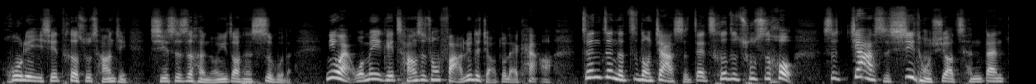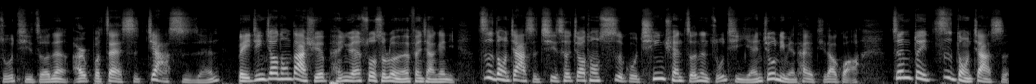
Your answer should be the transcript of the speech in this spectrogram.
忽略一些特殊场景，其实是很容易造成事故的。另外，我们也可以尝试从法律的角度来看啊，真正的自动驾驶在车子出事后，是驾驶系统需要承担主体责任，而不再是驾驶人。北京交通大学彭源硕士论文分享给你，《自动驾驶汽车交通事故侵权责任主体研究》里面，他有提到过啊，针对自动驾驶，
